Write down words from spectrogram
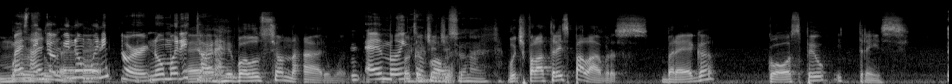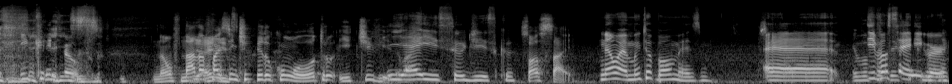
Mas tem que ouvir no é- monitor. No monitor É é, revolucionário, mano. é muito bom. Vou te falar três palavras: brega, gospel e trance. Incrível. Isso. Não, nada é faz isso. sentido com o outro e te vira. E vai. é isso o disco. Só sai. Não, é muito bom mesmo. É... Eu vou E você, Igor?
